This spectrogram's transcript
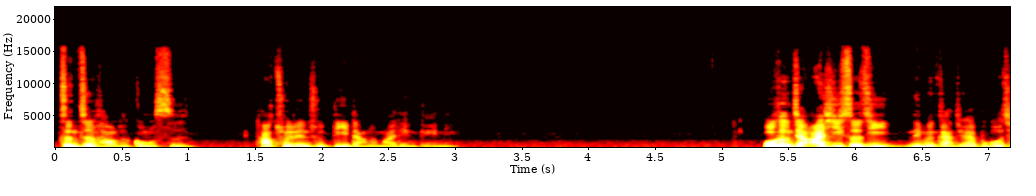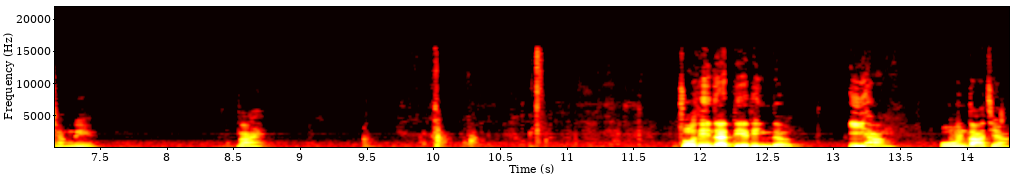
真正好的公司，它淬炼出低档的买点给你。我可能讲 IC 设计，你们感觉还不够强烈。来，昨天在跌停的一行，我问大家。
